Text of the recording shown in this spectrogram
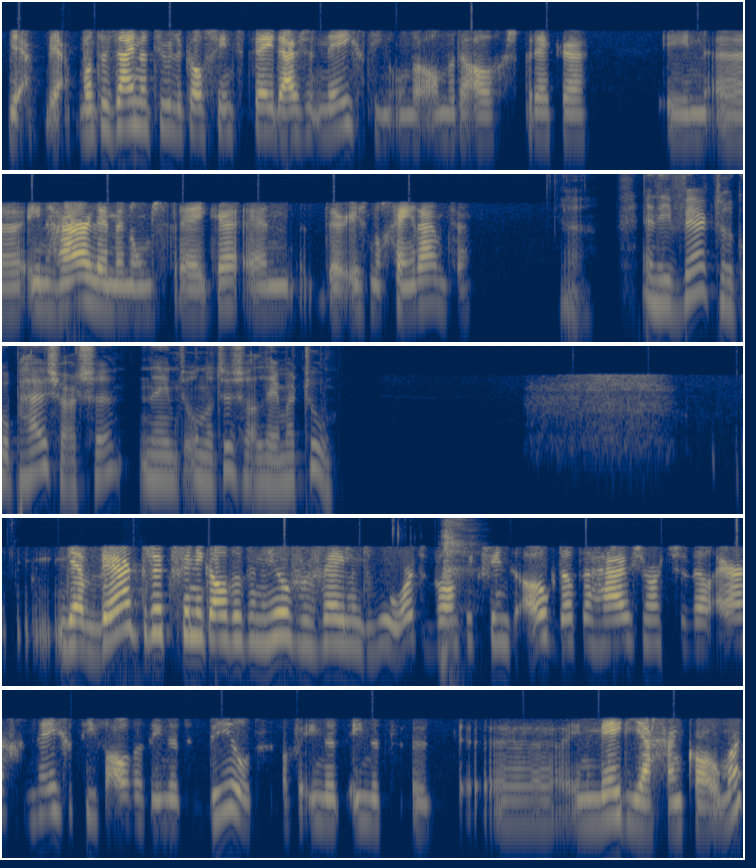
ja, ja. want er zijn natuurlijk al sinds 2019 onder andere al gesprekken in, uh, in Haarlem en omstreken. En er is nog geen ruimte. Ja. En die werkdruk op huisartsen neemt ondertussen alleen maar toe ja, werkdruk vind ik altijd een heel vervelend woord. Want ik vind ook dat de huisartsen wel erg negatief altijd in het beeld of in, het, in, het, uh, in de media gaan komen.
